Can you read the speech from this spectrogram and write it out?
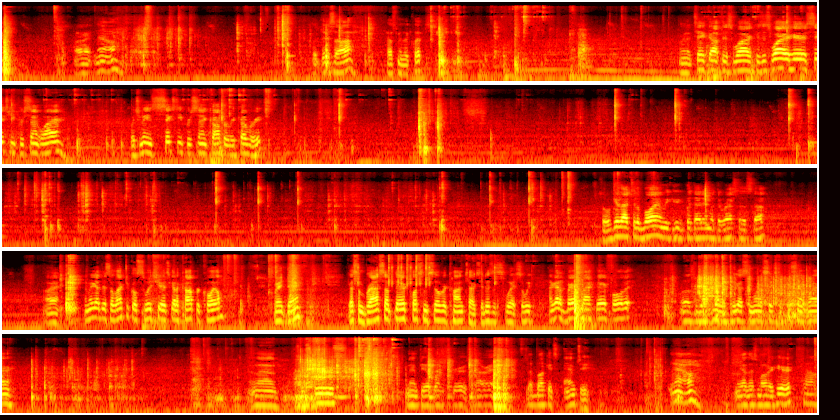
Alright, now put this off. Pass me the clips. I'm going to take off this wire because this wire here is 60% wire, which means 60% copper recovery. Give that to the boy and we can put that in with the rest of the stuff. All right, and we got this electrical switch here. It's got a copper coil right there. Got some brass up there plus some silver contacts. It is a switch. So we, I got a barrel back there full of it. What else we got here? We got some more 60% wire. And then some screws. And empty up one screws. Alright. That bucket's empty. Now, we have this motor here. Now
